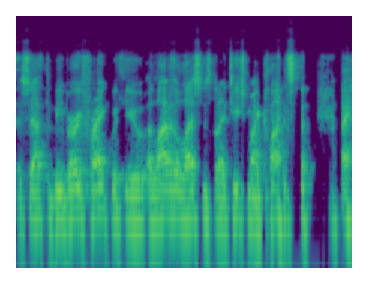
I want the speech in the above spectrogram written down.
Seth, to be very frank with you, a lot of the lessons that I teach my clients, I,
